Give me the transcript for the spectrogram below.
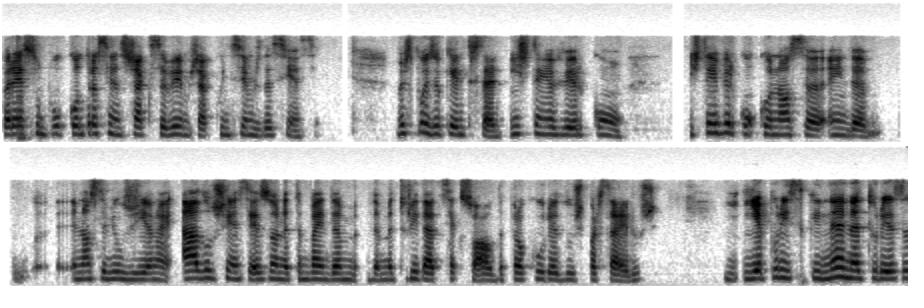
Parece um pouco contrassenso, já que sabemos, já que conhecemos da ciência. Mas depois o que é interessante, isto tem a ver com isto tem a ver com, com a nossa ainda a nossa biologia, não é? A adolescência é a zona também da, da maturidade sexual, da procura dos parceiros, e, é por isso que na natureza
